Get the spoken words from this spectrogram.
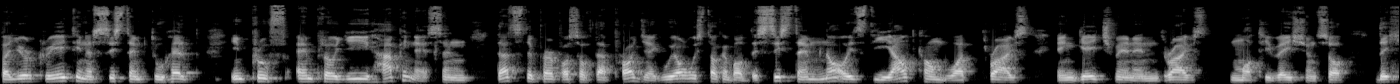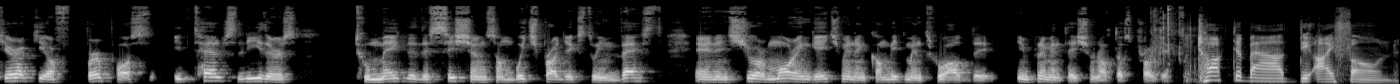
but you're creating a system to help improve employee happiness. And that's the purpose of that project. We always talk about the system. No, it's the outcome what drives engagement and drives motivation. So the hierarchy of purpose, it helps leaders to make the decisions on which projects to invest and ensure more engagement and commitment throughout the implementation of those projects. We talked about the iPhone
